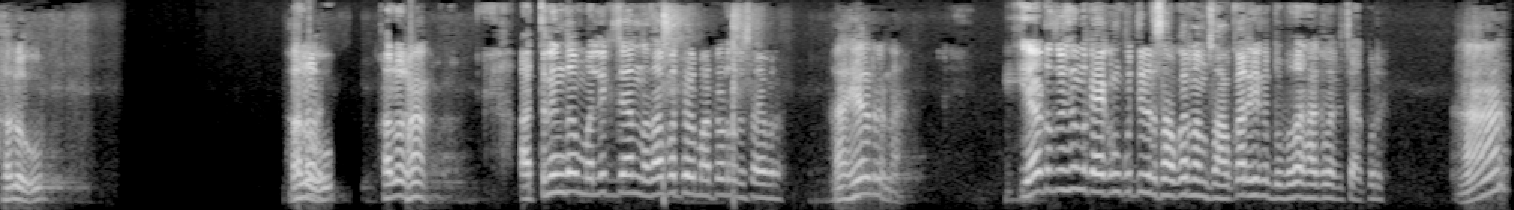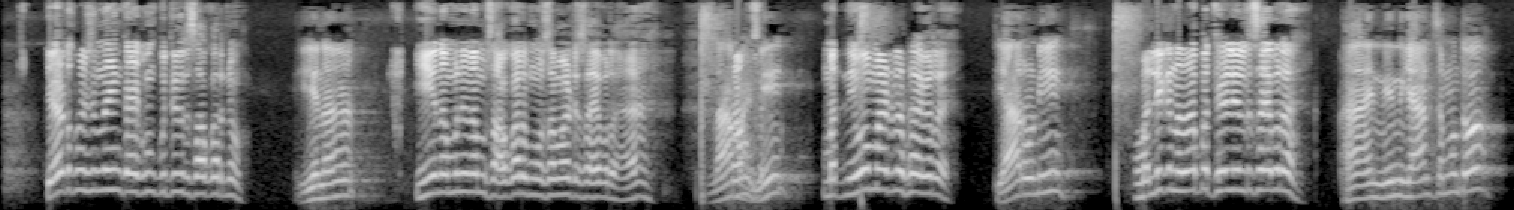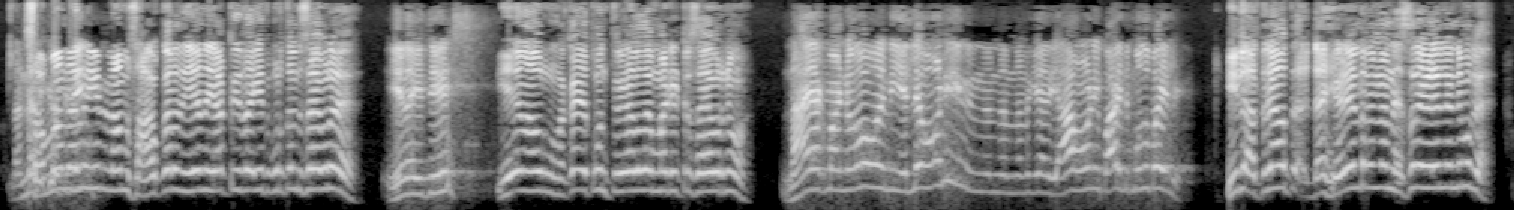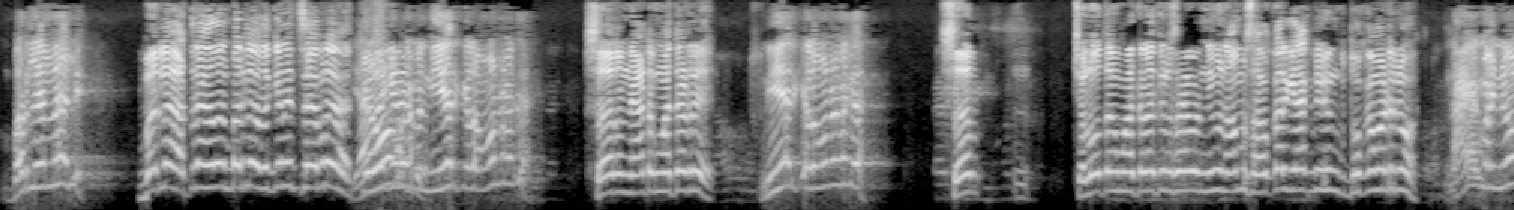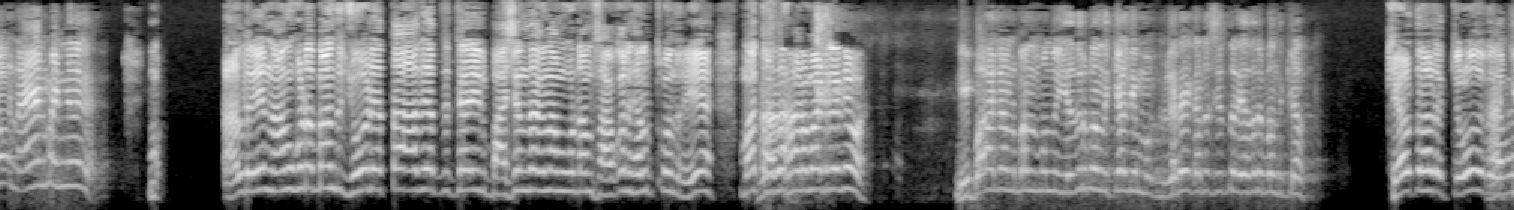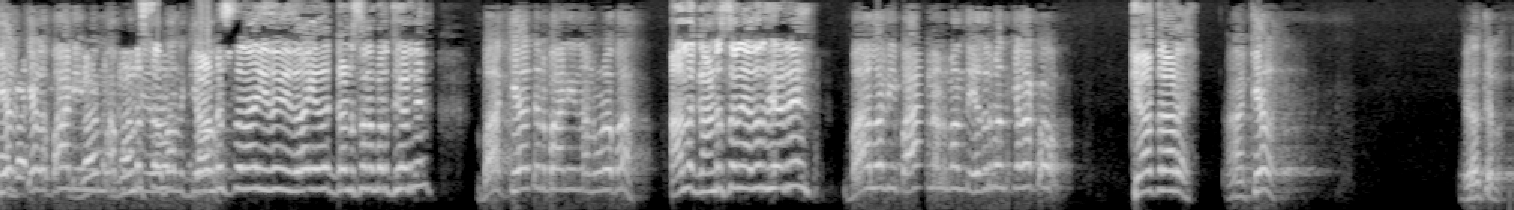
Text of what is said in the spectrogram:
Hello hello hello ಹಾ. ಹತ್ತರಿಂದ Malik John Nadapat ಹೇಳಿ ಮಾತಾಡಿದ್ರಿ ಸಾಹೇಬ್ರ. ಹಾ ಹೇಳ್ರಣ್ಣ ಎರಡು ದಿವಸದಿಂದ ಕಾಯ್ಕೊಂಡ್ ಕೂತಿದ್ರಿ ಸಾವ್ಕಾರ ನಮ್ ಸಾವ್ಕಾರ ಹಿಂಗ ದುಬದ ಹಾಕ್ಲಕ್ ಚಾಕುರಿ. ಹಾ? ಎರಡು ದಿವಸದಿಂದ ಹಿಂಗ್ ಕಾಯ್ಕೊಂಡ್ ಕೂತಿದ್ರಿ ಸಾವ್ಕಾರ ನೀವು. ಏನ? ಈ ನಮೂನಿ ನಮ್ ಸಾವ್ಕಾರ ಮೋಸ ಮಾಡ್ರಿ ಸಾಹೇಬ್ರ. ನಾ ಮಾಡಿ ಮತ್ ನೀವ ಮಾಡ್ರಿ ಸಾಹೇಬ್ರ. ಯಾರು ನೀ? ಮಲ್ಲಿಕ್ ನದಾಪತ್ ಹೇಳಿಲ್ರಿ ಸಾಹೇಬ್ರ. ಹಾ ನಿನ್ಗೆ ಏನ್ ಸಂಬಂಧ? ಸಂಬಂಧ. ಇಲ್ಲ ನಮ್ ಸಾವ್ಕಾರದ ಏನ್ ಎಷ್ಟ್ ಇದಾಗಿತ್ತು ಗೊತ್ತೇನ್ರಿ ಸಾಹೇಬ್ರ. ಏನೈತಿ ಏನ್ ಅವ್ರ ನಕ ಎತ್ಕೊಂಡ್ ತಿರ್ಗಾಳದಾಗ ಮಾಡಿಟ್ರಿ ಸಾಹೇಬ್ರ ನೀವು? ನಾ ಯಾಕೆ ಮಾಡಿ ನೀ ಎಲ್ಲೇ ಓಣಿ ನನಗೆ ಯಾವ ಓಣಿ ಬಾಯ್ ಮುದು ಬಾಯ್ಲಿ. ಇಲ್ಲಿ ಹತ್ರ ನಾ ಹೇಳೇನ್ರಿ ನನ್ನ ಹೆಸರು ಹೇಳಿಲ್ಲ ನಿಮಗ. ಬರ್ಲಿಲ್ಲ ಅಲ್ಲಿ. ಬರ್ಲಿ ಹತ್ರ ಬರ್ಲಿ ಅದಕ್ಕೇನೈತಿ ಸಾಹೇಬ್ರ? ನೀರ್ ನನಗ. ಸರ್ ನಾಟಕ ಮಾತಾಡ್ರಿ. ನೀರ್ ಕೇಳೋಣ ನನಗ. ಸರ್ ಚಲೋತಾಗ ಮಾತಾಡತ್ತೀರಿ ಸಾಹೇಬ್ರ. ನೀವು ನಮ್ಮ ಸಾವುಕಾರಿಗೆ ಯಾಕೆ ನೀವು ಹಿಂಗ್ ಧೋಕಾ ಮಾಡ್ರಿ ನೀವು? ನಾ ಏನ್ ಮಾಡಿ ನಾ ಏನ್ ಮಾಡಿ ನನಗ? ಅಲ್ರಿ ನಮ್ ಕೂಡ ಬಂದ್ ಜೋಡ್ ಎತ್ತ ಅದ ಎತ್ತ ಹೇಳಿ ಭಾಷಣದಾಗ ನಮ್ ನಮ್ ಸಾವ್ಕಾರ ಹೆಲ್ಪ್ ತಗೊಂಡ್ರಿ. ಮತ್ತ ಅದ ಹಾಡ ಮಾಡ್ರಿ ನೀವು? ನೀ ಬಾ ನಾನು ಬಂದ್ ಮುಂದೆ ಎದುರು ಬಂದು ಕೇಳಿ ನಿಮ್ ಗರೆ ಕನಸಿದ್ರೆ ಎದುರು ಬಂದು ಕೇಳ. ಕೇಳ್ತಾನ ಕೇಳೋದು ಕೇಳ ಕೇಳ ಬಾ ನೀ ನಿಮ್ಮ ಅಪ್ಪ ಮುಂದೆ ಬಂದು ಕೇಳು. ಗಂಡಸ್ತನ ಇದು ಇದ್ರಾಗ ಎದಕ್ ಗಂಡಸ್ತನ ಬರ್ತ ಹೇಳ್ರಿ? ಬಾ ಕೇಳ್ತೇನೆ ಬಾ ನೀ ನಾನು ನೋಡ ಬಾ. ಅಲ್ಲ ಗಂಡಸ್ತನ ಎದ್ರದ್ ಹೇಳ್ರಿ? ಬಾ ಅಲ್ಲ ನೀ ಬಾ ನಾನು ಬಂದು ಎದುರು ಬಂದು ಕೇಳಕೋ ಕೇಳ್ತಾಳ್ರಿ ಹಾ ಕೇಳ. ಹೇಳ್ತೇನೆ.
